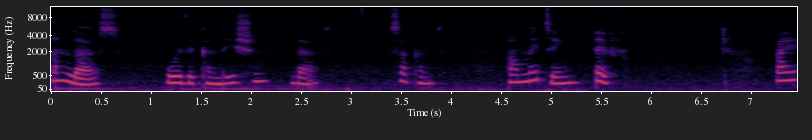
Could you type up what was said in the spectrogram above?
unless, with the condition that. Second, omitting if. I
